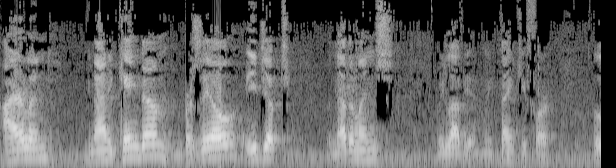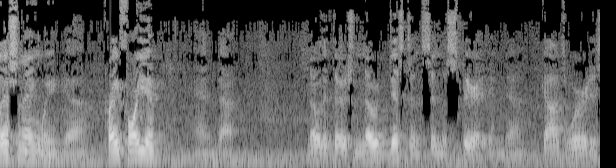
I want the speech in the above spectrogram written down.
Ireland, United Kingdom, Brazil, Egypt, the Netherlands. We love you. We thank you for listening. We uh, pray for you and uh, know that there's no distance in the Spirit, and uh, God's Word is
